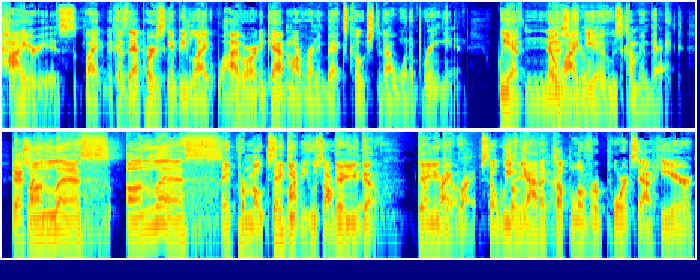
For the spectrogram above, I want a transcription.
hire is. Like because that person can be like, well, I've already got my running backs coach that I want to bring in. We have no That's true. idea who's coming back. That's right. unless, unless They promote They get- somebody who's already there you go. There you right, go. Right. So we've So, got a yeah. couple of reports out here.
